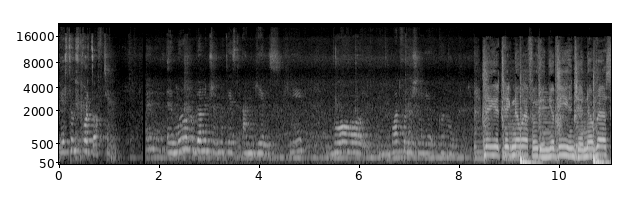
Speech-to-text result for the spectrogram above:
jestem sportowcem. E, Mój ulubiony przedmiot jest angielski, bo łatwo mi się go nauczyć. May you take no effort in your being generous,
